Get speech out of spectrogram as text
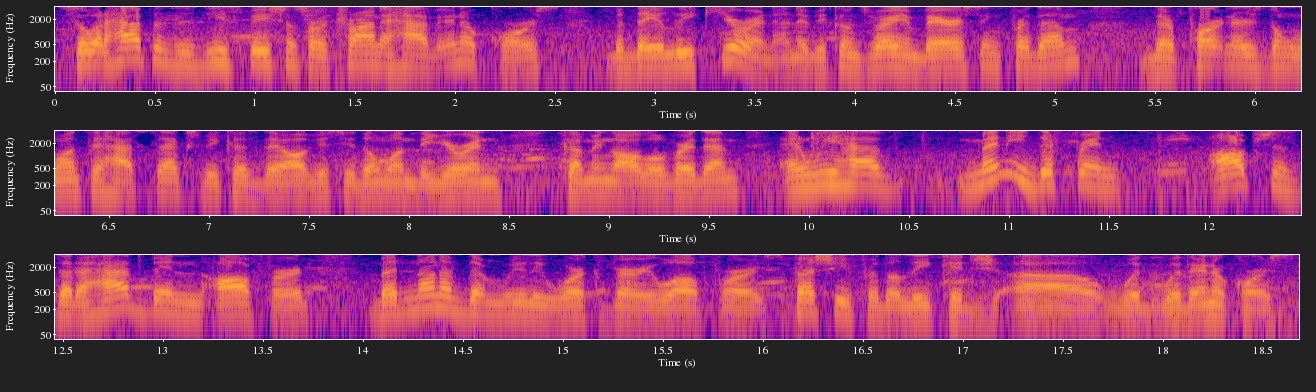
So what happens is these patients are trying to have intercourse, but they leak urine, and it becomes very embarrassing for them. Their partners don't want to have sex because they obviously don't want the urine coming all over them. And we have many different options that have been offered, but none of them really work very well for, especially for the leakage uh, with, with intercourse.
